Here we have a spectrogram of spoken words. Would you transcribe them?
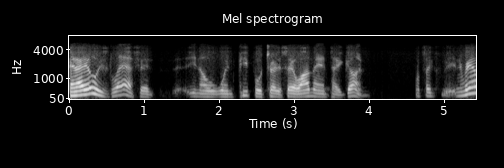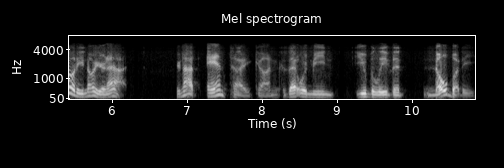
And I always laugh at you know when people try to say, "Well, I'm anti-gun." Well, it's like in reality, no, you're not. You're not anti-gun because that would mean you believe that nobody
